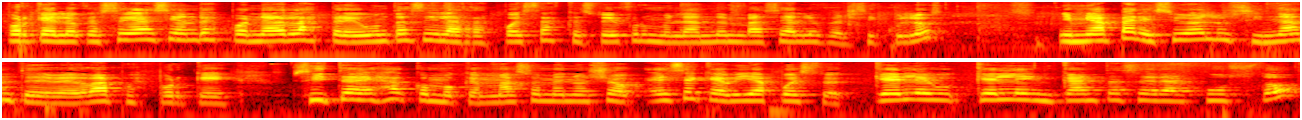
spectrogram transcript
Porque lo que estoy haciendo es poner las preguntas y las respuestas que estoy formulando en base a los versículos. Y me ha parecido alucinante, de verdad, pues porque sí te deja como que más o menos shock. Ese que había puesto, ¿qué le, le encanta hacer al justo?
